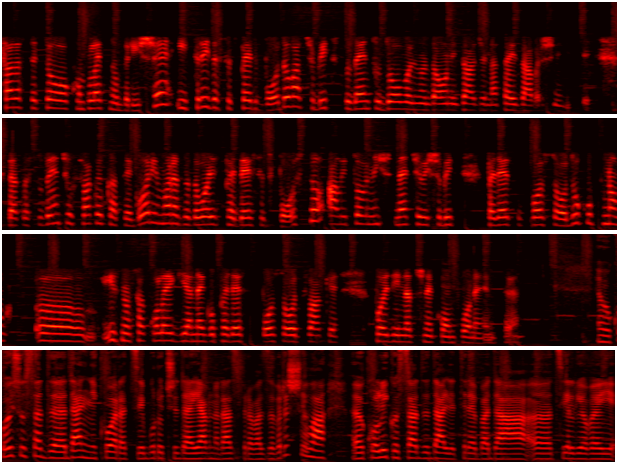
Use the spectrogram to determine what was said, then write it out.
Sada se to kompletno briše i 35 bodova će biti studentu dovoljno da on izađe na taj završni ispit. Dakle, student će u svakoj kategoriji mora zadovoljiti 50%, ali to neće više biti 50% od ukupnog e, iznosa kolegija, nego 50% od svake pojedinačne komponente. Evo, koji su sad e, daljnji koraci, budući da je javna rasprava završila, e, koliko sad dalje treba da e, cijeli ovaj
